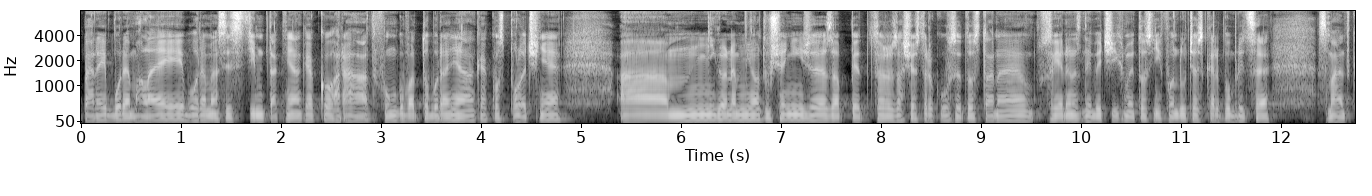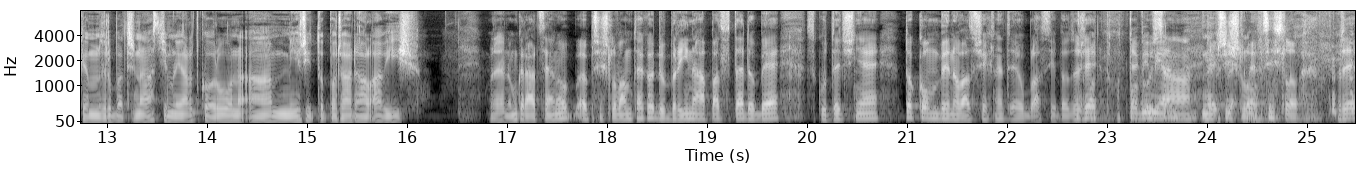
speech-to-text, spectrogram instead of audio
který bude malý, budeme si s tím tak nějak jako hrát, fungovat to bude nějak jako společně. A um, nikdo neměl tušení, že za pět, za šest roků se to stane jeden z největších metostních fondů České republice s majetkem zhruba 13 miliard korun a míří to pořád dál a výš. Jenom krátce, ano, přišlo vám to jako dobrý nápad v té době skutečně to kombinovat všechny ty oblasti, protože jak už já, jsem, nepřišlo. nepřišlo. Protože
